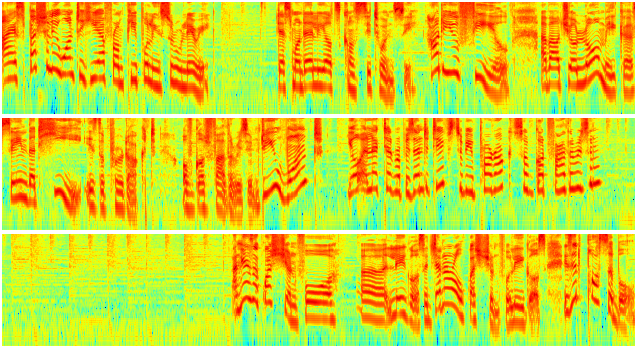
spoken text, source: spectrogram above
I especially want to hear from people in Surulere, Desmond Elliot's constituency. How do you feel about your lawmaker saying that he is the product of godfatherism? Do you want your elected representatives to be products of godfatherism? And here's a question for uh, Lagos, a general question for Lagos. Is it possible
